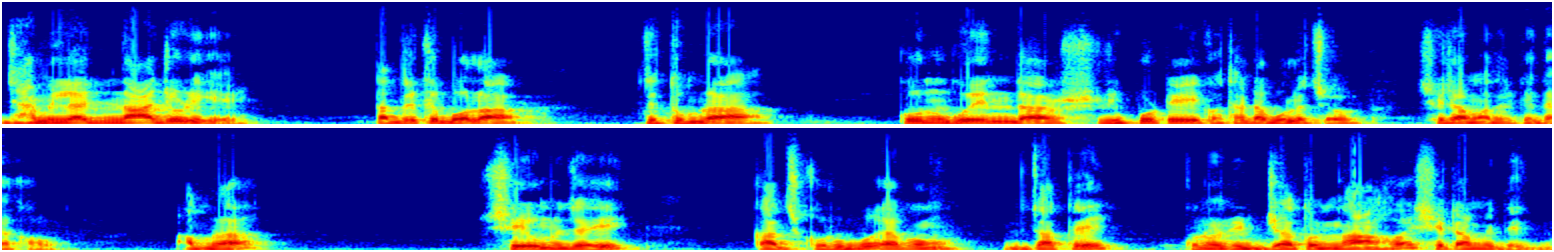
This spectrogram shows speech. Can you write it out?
ঝামেলা না জড়িয়ে তাদেরকে বলা যে তোমরা কোন গোয়েন্দার রিপোর্টে এই কথাটা বলেছ সেটা আমাদেরকে দেখাও। আমরা সেই অনুযায়ী কাজ করব এবং যাতে কোনো নির্যাতন না হয় সেটা আমি দেখব।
